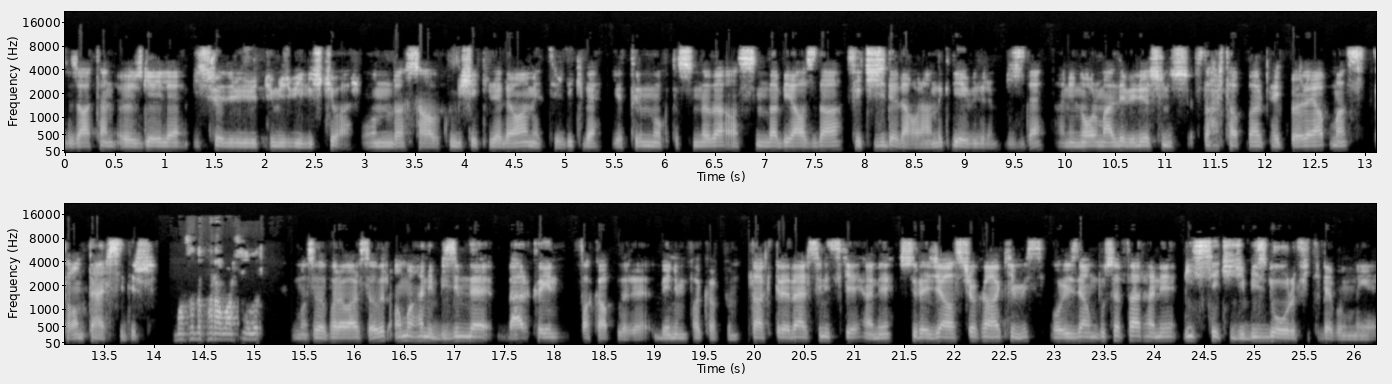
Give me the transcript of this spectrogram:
Zaten Özge ile bir süredir yürüttüğümüz bir ilişki var. Onu da sağlıklı bir şekilde devam ettirdik ve yatırım noktasında da aslında biraz daha seçici de davrandık diyebilirim bizde. Hani normalde biliyorsunuz startuplar pek böyle yapmaz. Tam tersidir. Masada para varsa alır masada para varsa alır ama hani bizim de Berkay'ın fakapları, benim fakapım. Takdir edersiniz ki hani sürece az çok hakimiz. O yüzden bu sefer hani biz seçici, biz doğru fikirde bulunmayı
